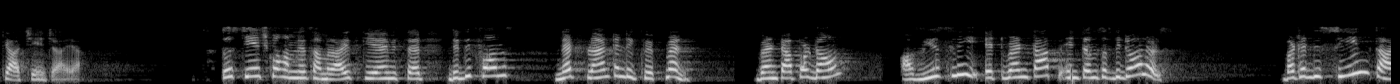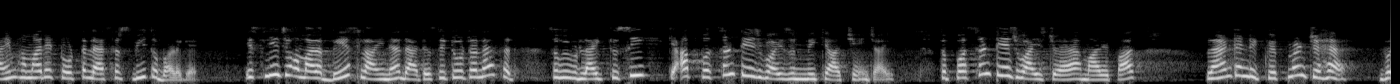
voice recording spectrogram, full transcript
کیا چینج آیا۔ تو اس چینج کو ہم نے سمرائز کیا ہے۔ Set net plant and equipment went up اور down obviously it went up in terms of the dollars. But at the same time ہمارے ٹوٹل ایسٹ بھی تو بڑھ گئے۔ اس لیے جو ہمارا بیس لائن ہے that is the total asset so we would like to see کہ اب پرسنٹیج وائز ان میں کیا چینج آئی۔ تو پرسنٹیج وائز جو ہے ہمارے پاس پلانٹ اینڈ اکوپمنٹ جو ہے، وہ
